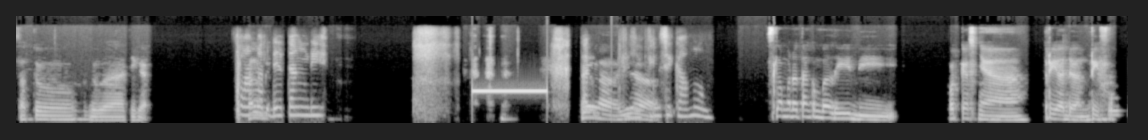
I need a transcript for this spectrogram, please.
Satu, dua, tiga. Selamat Halo. datang di Iya, iya. sih kamu. Selamat datang kembali di podcastnya Tria dan Rifu.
